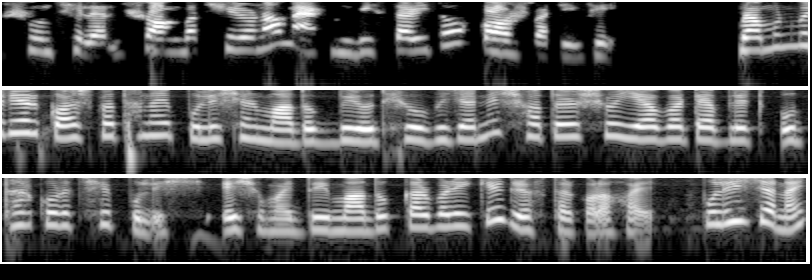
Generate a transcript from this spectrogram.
শুনছিলেন সংবাদ শিরোনাম এখন বিস্তারিত কসবা টিভি। ব্রাহ্মণবাড়িয়ার কসবা থানায় পুলিশের মাদক বিরোধী অভিযানে সতেরোশো ইয়াবা ট্যাবলেট উদ্ধার করেছে পুলিশ। এ সময় দুই মাদক কারবারিকে গ্রেফতার করা হয়। পুলিশ জানায়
